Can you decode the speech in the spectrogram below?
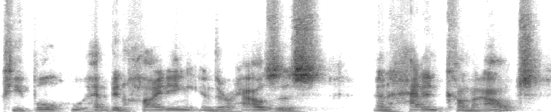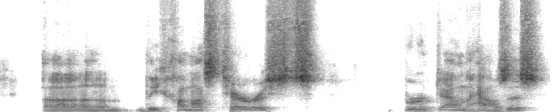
people who had been hiding in their houses and hadn't come out. the Hamas terrorists burnt down the houses.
